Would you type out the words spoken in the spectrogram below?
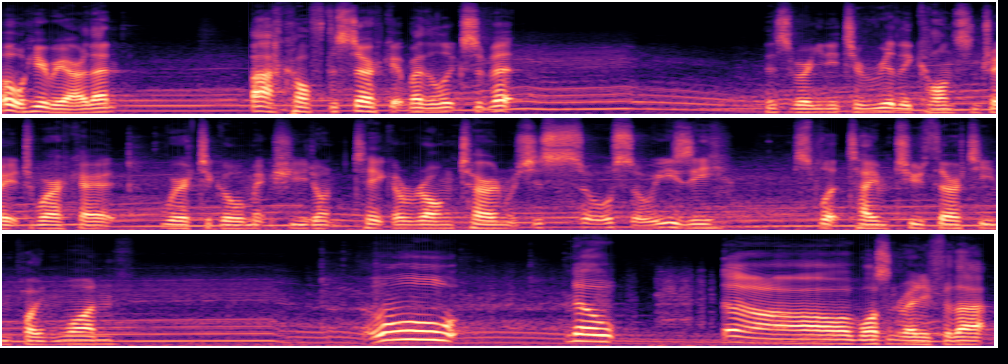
Oh, here we are then. Back off the circuit by the looks of it. This is where you need to really concentrate to work out where to go. Make sure you don't take a wrong turn, which is so, so easy. Split time 213.1. Oh, no. Oh, I wasn't ready for that.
